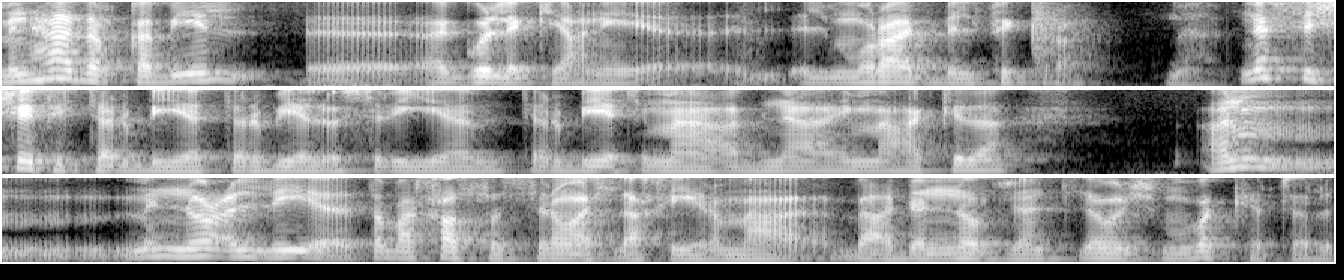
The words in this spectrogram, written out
من هذا القبيل آه، أقول لك يعني المراد بالفكرة. نعم. نفس الشيء في التربية التربية الأسرية تربيتي مع أبنائي مع كذا. أنا من النوع اللي طبعا خاصة السنوات الأخيرة مع بعد النضج أنا تزوجت مبكر ترى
